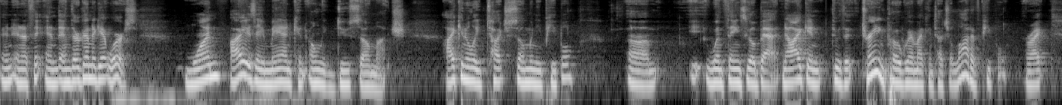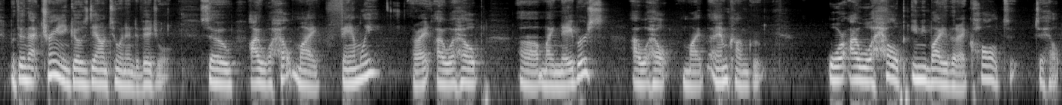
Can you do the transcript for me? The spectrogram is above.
and and I think, and and they're going to get worse. One, I as a man can only do so much. I can only touch so many people um, when things go bad. Now I can through the training program, I can touch a lot of people, right? But then that training goes down to an individual. So I will help my family, all right? I will help uh, my neighbors. I will help my AMCON group or I will help anybody that I call to, to help.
